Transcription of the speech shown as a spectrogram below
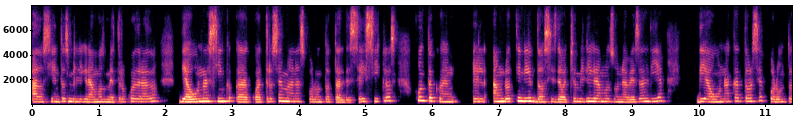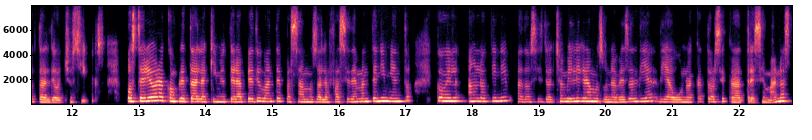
a 200 miligramos metro cuadrado de a 1 al 5 cada cuatro semanas por un total de seis ciclos, junto con el amlotinib dosis de 8 miligramos una vez al día día 1 a 14 por un total de 8 ciclos. Posterior a completar la quimioterapia adyuvante, pasamos a la fase de mantenimiento con el anlotinib a dosis de 8 miligramos una vez al día, día 1 a 14 cada 3 semanas,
